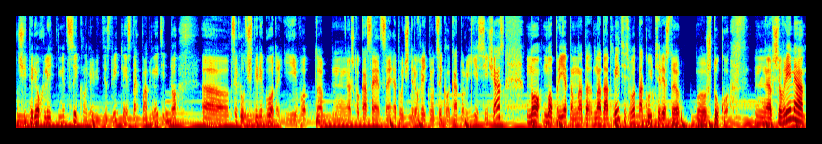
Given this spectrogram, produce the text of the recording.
четырехлетними циклами, ведь действительно, если так подметить, то э, цикл 4 года. И вот э, что касается этого четырехлетнего цикла, который есть сейчас, но, но при этом надо, надо отметить вот такую интересную э, штуку. Все время,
